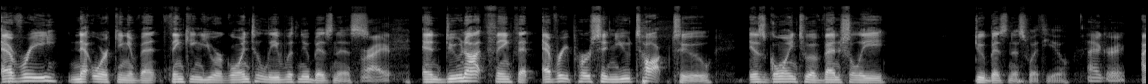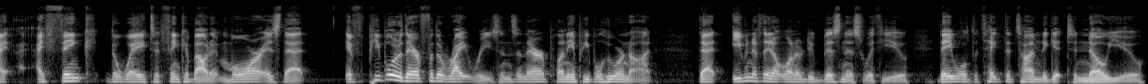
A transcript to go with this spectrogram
every networking event thinking you are going to leave with new business. Right. And do not think that every person you talk to is going to eventually do business with you. I agree. I, I think the way to think about it more is that if people are there for the right reasons, and there are plenty of people who are not, that even if they don't want to do business with you, they will take the time to get to know you.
